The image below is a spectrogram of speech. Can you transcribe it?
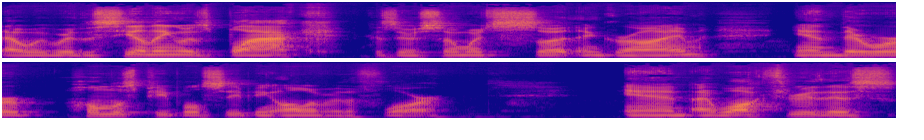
that where the ceiling was black because there was so much soot and grime and there were homeless people sleeping all over the floor. And I walked through this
